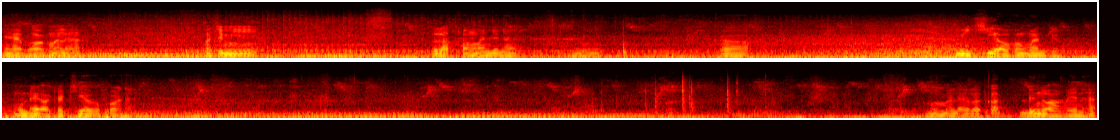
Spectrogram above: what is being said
นี่ครับออกมาแล้ว มันจะมีล็อกของมันอยู่นะก็ มีเขี้ยวของมันอยู่ หมุนให้ออกจากเขี้ยวก็พอนะหมุนมาแล้วแล้วก็ดึงออกเลยนะฮะ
